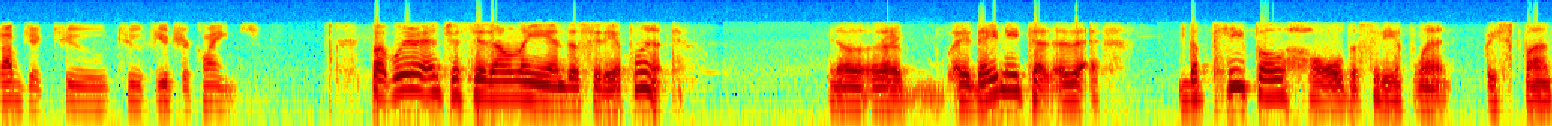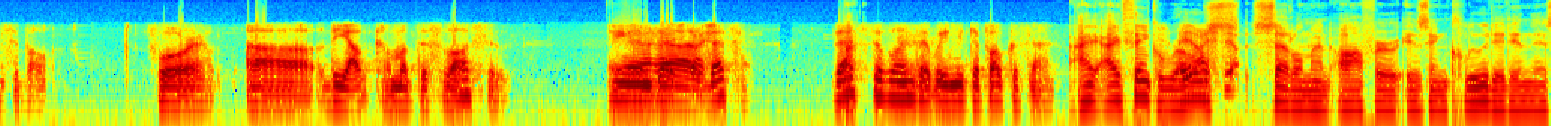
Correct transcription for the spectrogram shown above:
subject to to future claims. But we're interested only in the city of Flint. You know, uh, they need to. Uh, the people hold the city of Flint responsible for uh, the outcome of this lawsuit, and uh, that's that's the one that we need to focus on. I, I think I Rose's still- settlement offer is included in this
